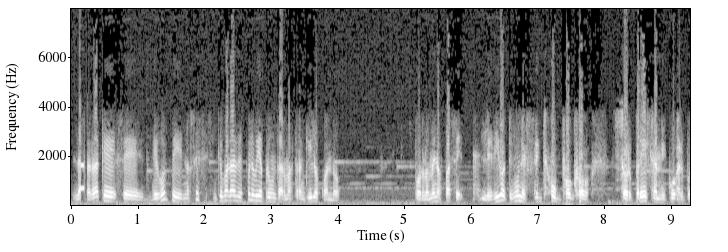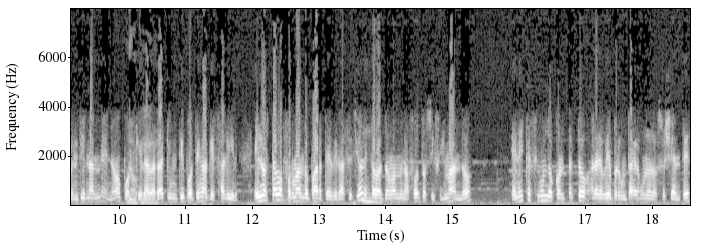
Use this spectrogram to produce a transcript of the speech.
La verdad que se, de golpe, no sé, se sintió mal. Después le voy a preguntar más tranquilos cuando por lo menos pase. Les digo, tengo un efecto un poco sorpresa en mi cuerpo, entiéndanme, ¿no? Porque la verdad que un tipo tenga que salir. Él no estaba formando parte de la sesión, estaba tomando unas fotos y filmando. En este segundo contacto, ahora les voy a preguntar a algunos de los oyentes,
